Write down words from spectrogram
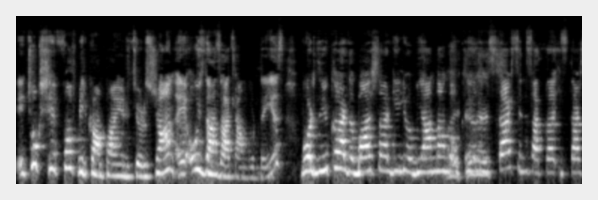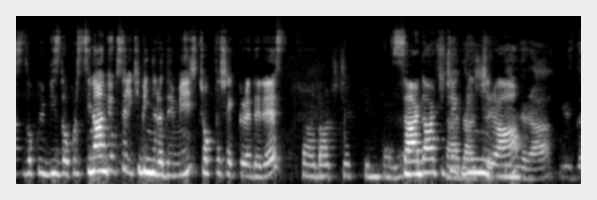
Ee, çok şeffaf bir kampanya yürütüyoruz şu an. Ee, o yüzden zaten buradayız. Bu arada yukarıda bağışlar geliyor. Bir yandan da Ay, okuyalım evet. isterseniz. Hatta isterseniz okuyun biz de okuruz. Sinan Göksel 2000 lira demiş. Çok teşekkür ederiz. Serdar Çiçek 1000 TL. Serdar Çiçek Serdar 1000 Çiçek, lira. 1000 lira. 100 Sağ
